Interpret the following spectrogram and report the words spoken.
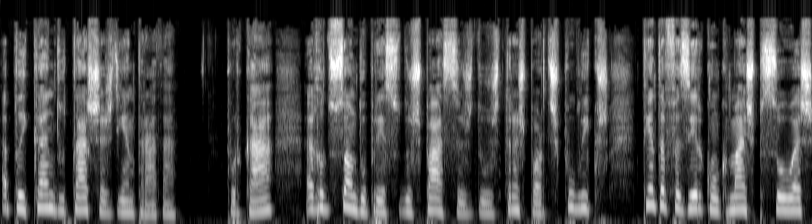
aplicando taxas de entrada. Por cá, a redução do preço dos passes dos transportes públicos tenta fazer com que mais pessoas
